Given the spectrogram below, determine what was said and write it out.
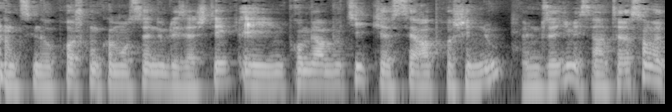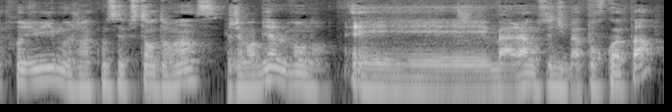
Donc c'est nos proches qui ont commencé à nous les acheter. Et une première boutique s'est rapprochée de nous. Elle nous a dit mais c'est intéressant votre produit. Moi j'ai un concept store de Reims. J'aimerais bien le vendre. Et bah là on s'est dit bah pourquoi pas?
